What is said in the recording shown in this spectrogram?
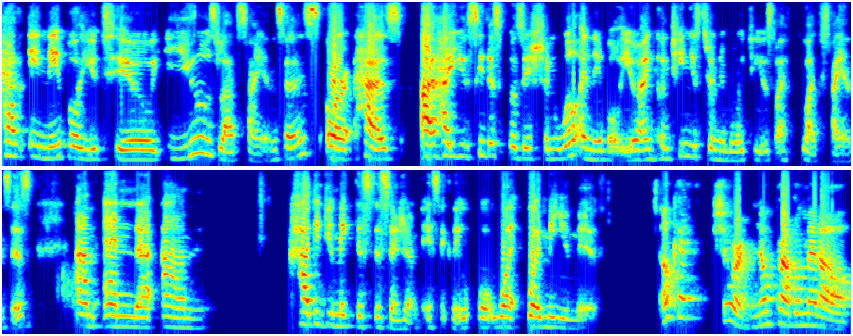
has enabled you to use life sciences or has uh, how you see this position will enable you and continues to enable you to use life, life sciences. Um, and uh, um, how did you make this decision basically? What what made you move? Okay sure. No problem at all.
